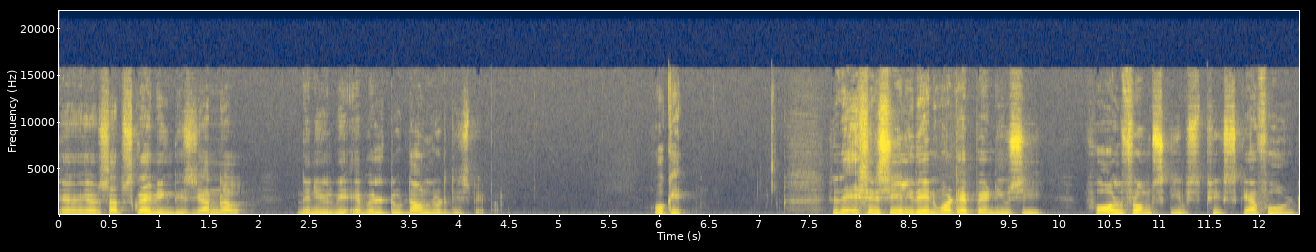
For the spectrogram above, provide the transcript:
uh, subscribing this journal then you will be able to download this paper. Okay. So, the essentially then what happened you see fall from fixed scaffold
